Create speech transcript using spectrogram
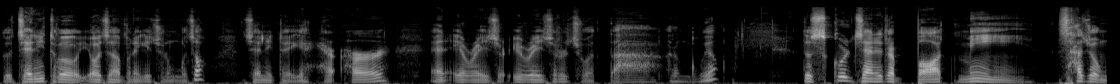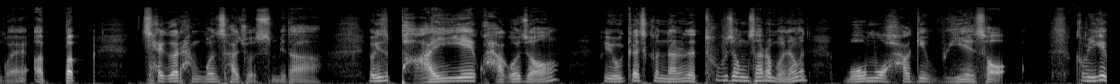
그 제니터 여자분에게 주는 거죠. 제니터에게 her, her an eraser, eraser를 주었다. 그런 거고요. The school janitor bought me. 사주온 거예요. a book. 책을 한 권 사주었습니다. 여기서 buy의 과거죠. 여기까지 끝나는데 투부정사는 뭐냐면 뭐뭐 하기 위해서. 그럼 이게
